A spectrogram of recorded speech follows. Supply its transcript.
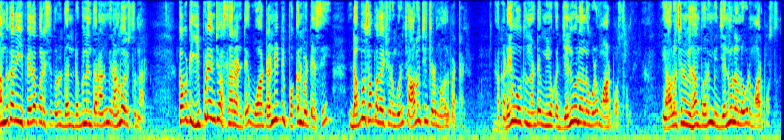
అందుకని ఈ పేద పరిస్థితులు దాని డబ్బులు ఎంతనని మీరు అనుభవిస్తున్నారు. కాబట్టి ఇప్పుడు ఏం చేస్తారంటే వాటన్నిటిని పక్కన పెట్టేసి డబ్బు సంపద ఈశ్వరం గురించి ఆలోచించడం మొదలు పెట్టండి. అక్కడ ఏమవుతుందంటే మీ యొక్క జనువులలో కూడా మార్పు వస్తుంది. మీ ఆలోచన విధానంతో మీ జనువులలో కూడా మార్పు వస్తుంది.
